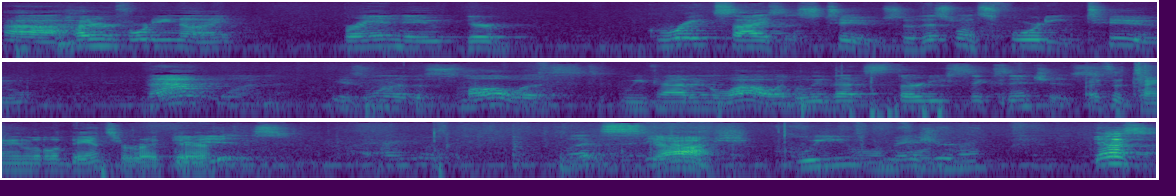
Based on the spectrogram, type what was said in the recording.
Uh, 149, brand new. They're great sizes too. So this one's 42. That one is one of the smallest we've had in a while. I believe that's 36 inches. That's a tiny little dancer right there. there. is. Let's see. Gosh. Will you measure? Yes.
